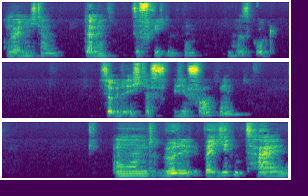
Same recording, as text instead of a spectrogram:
Und wenn ich dann damit zufrieden bin, dann ist es gut. So würde ich das hier vorgehen und würde bei jedem Teil,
